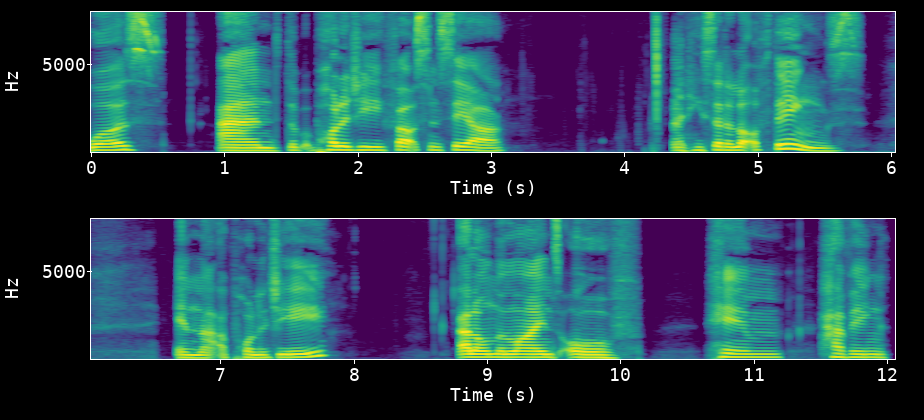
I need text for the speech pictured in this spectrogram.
was and the apology felt sincere. And he said a lot of things in that apology along the lines of him having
